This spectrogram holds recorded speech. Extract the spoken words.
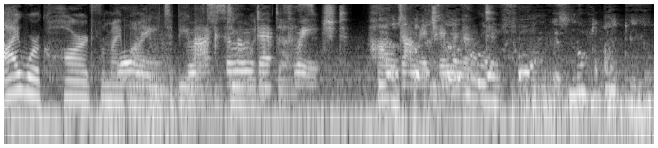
I work hard for my body to be able to do what it depth does. reached. Hull Yes, but its imminent. overall form is not ideal.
